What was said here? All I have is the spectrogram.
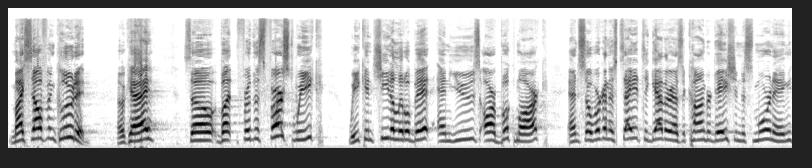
myself included. Okay? So, but for this first week, we can cheat a little bit and use our bookmark. And so we're going to say it together as a congregation this morning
